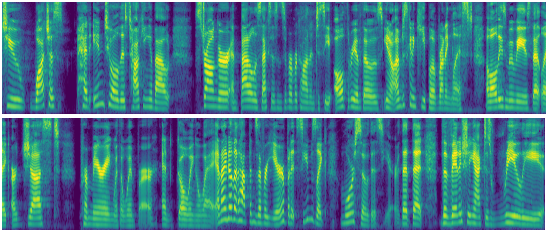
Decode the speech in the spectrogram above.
to watch us head into all this talking about Stronger and Battle of Sexes and Suburbicon and to see all three of those, you know, I'm just going to keep a running list of all these movies that like are just premiering with a whimper and going away. And I know that happens every year, but it seems like more so this year that that the Vanishing Act is really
